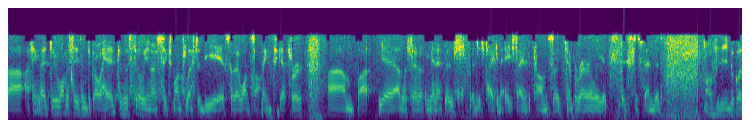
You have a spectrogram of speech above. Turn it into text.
uh, I think they do want the season to go ahead because there's still you know six months left of the year, so they want something to get through. Um, but yeah, as I said, at the minute, they're just taking it each day as it comes. So temporarily, it's it's suspended. Obviously, because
